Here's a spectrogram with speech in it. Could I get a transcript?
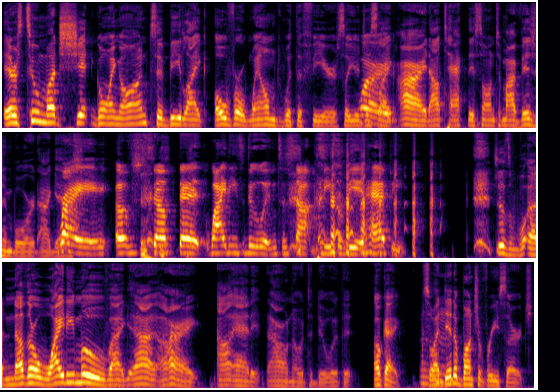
there's too much shit going on to be like overwhelmed with the fear. So you're just like, all right, I'll tack this onto my vision board, I guess. Right. Of stuff that Whitey's doing to stop me from being happy. Just another whitey move. I, I all right, I'll add it. I don't know what to do with it. Okay. So I did mm-hmm. a bunch of research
